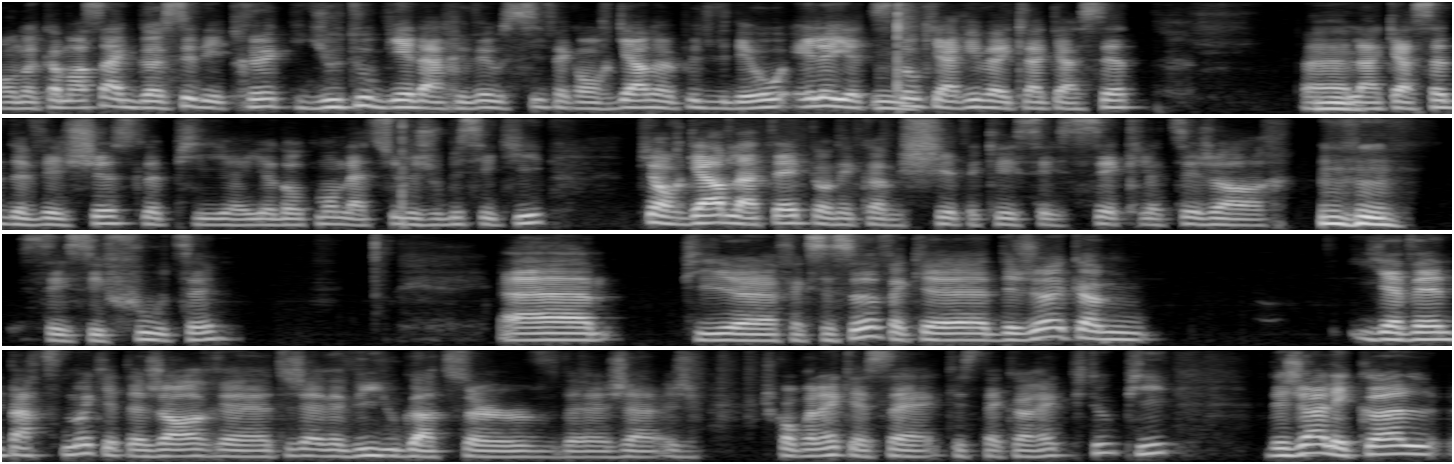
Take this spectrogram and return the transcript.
On a commencé à gosser des trucs. YouTube vient d'arriver aussi, fait qu'on regarde un peu de vidéos. Et là, il y a Tito qui arrive avec la cassette, euh, Mm. la cassette de Vicious, là, puis il y a d'autres mondes là-dessus, là, j'oublie c'est qui. Puis on regarde la tête, puis on est comme shit, ok, c'est sick, là, tu sais, genre, Mhm. c'est c'est fou, tu sais. Euh, puis, euh, fait que c'est ça, fait que déjà, comme il y avait une partie de moi qui était genre, euh, tu sais, j'avais vu You Got Served, je, je je comprenais que, c'était correct. Puis tout. Puis déjà à l'école,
